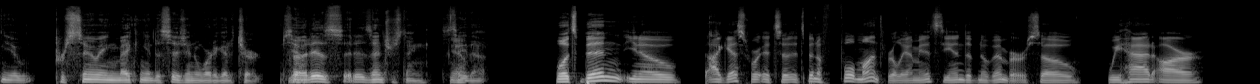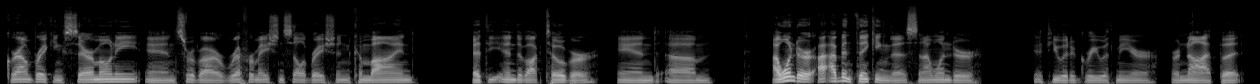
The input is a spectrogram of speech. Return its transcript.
you know pursuing making a decision on where to go to church. So yeah. it is it is interesting to yeah. see that. Well, it's been you know I guess we're, it's a, it's been a full month really. I mean, it's the end of November, so we had our groundbreaking ceremony and sort of our Reformation celebration combined at the end of October, and um, I wonder. I, I've been thinking this, and I wonder if you would agree with me or or not, but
